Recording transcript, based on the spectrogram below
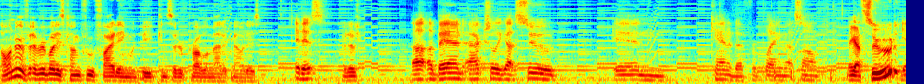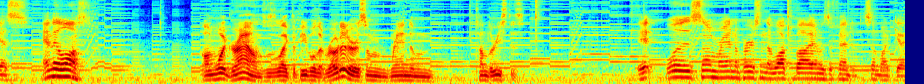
I wonder if everybody's kung fu fighting would be considered problematic nowadays. It is. It is. Uh, a band actually got sued in Canada for playing that song. They got sued? Yes. And they lost. On what grounds? Was it like the people that wrote it or some random Tumblristas? It was some random person that walked by and was offended, some white guy.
